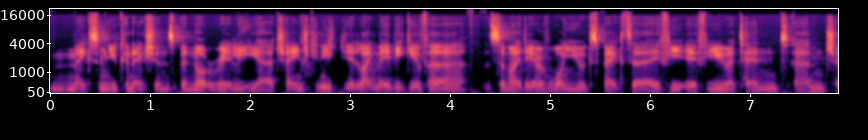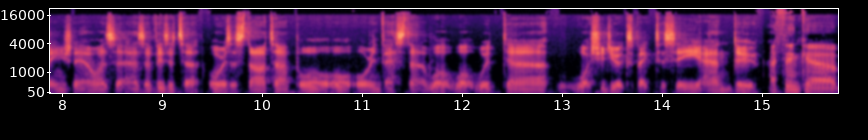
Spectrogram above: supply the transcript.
make some new connections, but not really uh, change. Can you like maybe give uh, some idea of what you expect uh, if you if you attend um, Change Now as a, as a visitor or as a startup or, or, or investor? What what would uh, what should you expect to see and do? I think uh,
